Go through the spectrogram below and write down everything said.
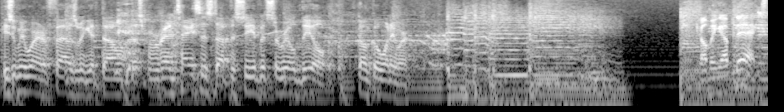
he's going to be wearing a fez when we get done with this. But we're going to taste this stuff to see if it's the real deal. Don't go anywhere. Coming up next,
